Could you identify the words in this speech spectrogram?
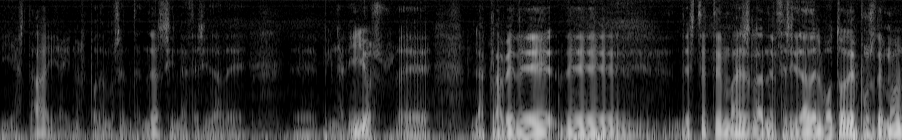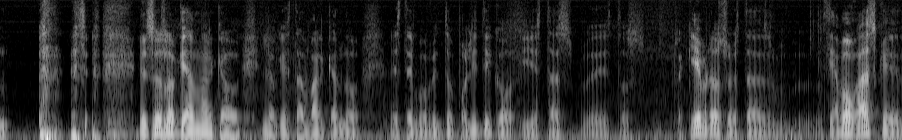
y ya está, y ahí nos podemos entender sin necesidad de pinganillos. Eh, la clave de, de, este tema es la necesidad del voto de Puigdemont. Eso es lo que ha marcado, lo que está marcando este momento político y estas, estos requiebros o estas ciabogas que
